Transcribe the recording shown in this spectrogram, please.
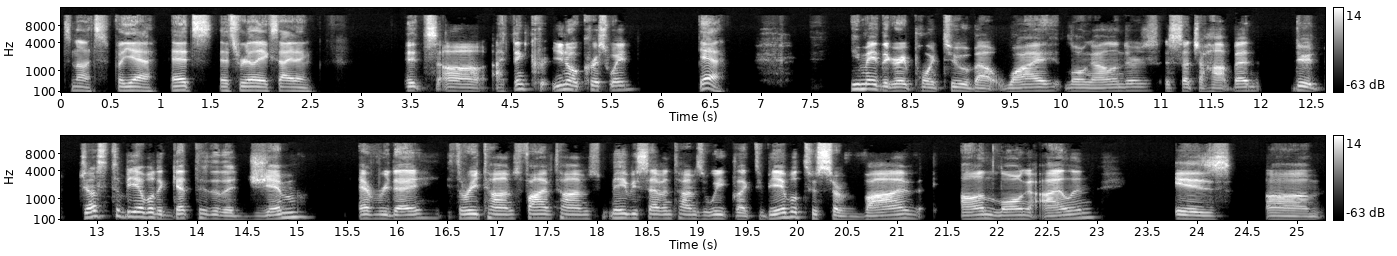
It's nuts. But yeah, it's it's really exciting. It's uh I think you know Chris Wade. Yeah, He made the great point too about why Long Islanders is such a hotbed. Dude, just to be able to get to the gym every day, three times, five times, maybe seven times a week, like to be able to survive on Long Island is um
